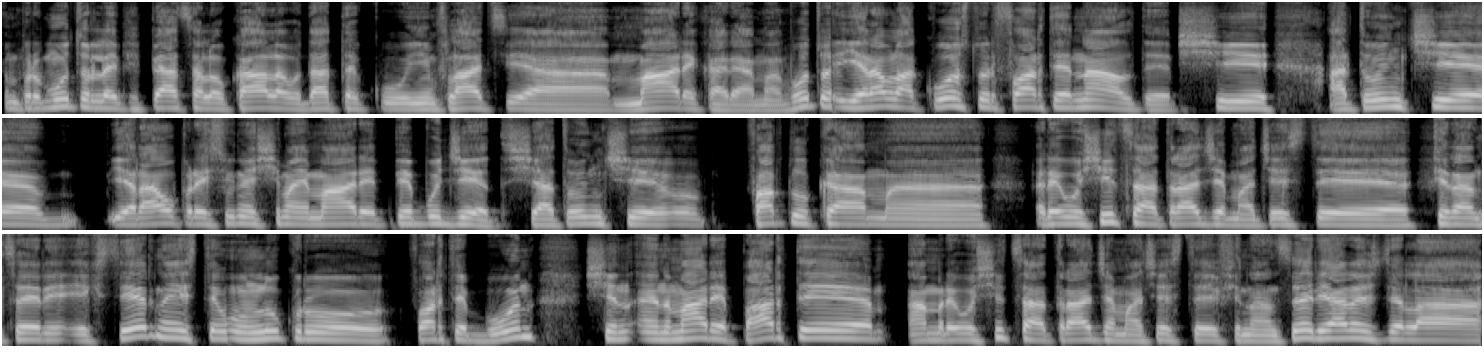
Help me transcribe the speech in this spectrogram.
împrumuturile pe piața locală, odată cu inflația mare care am avut, erau la costuri foarte înalte și atunci era o presiune și mai mare pe buget și atunci faptul că am uh, reușit să atragem aceste finanțări externe este un lucru foarte bun și în, în mare parte am reușit să atragem aceste finanțări iarăși de la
